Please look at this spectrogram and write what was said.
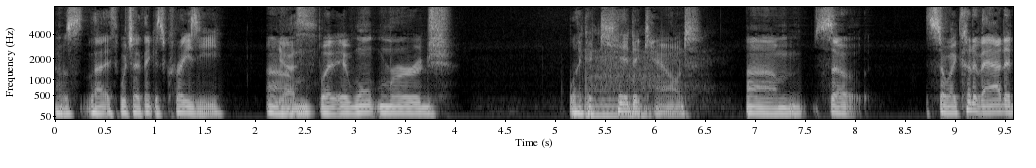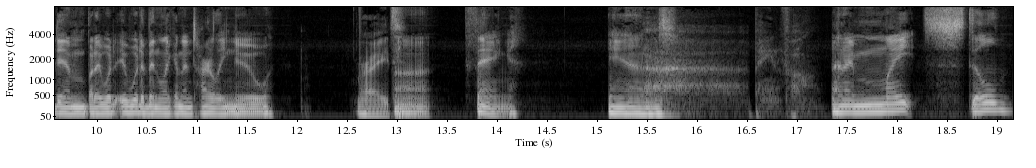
That was that, which I think is crazy. Um, Yes. But it won't merge like a kid account. Um, so so I could have added him, but it would it would have been like an entirely new Right. uh, thing, and Painful. and I might still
